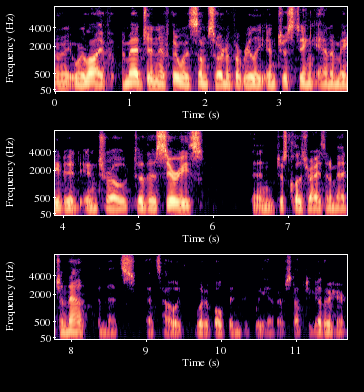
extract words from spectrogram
All right, we're live. Imagine if there was some sort of a really interesting animated intro to this series, and just close your eyes and imagine that, and that's that's how it would have opened if we had our stuff together here.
